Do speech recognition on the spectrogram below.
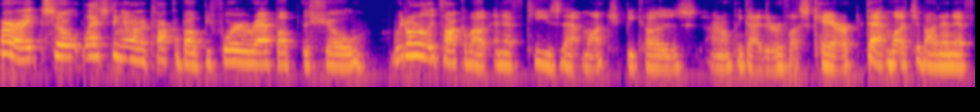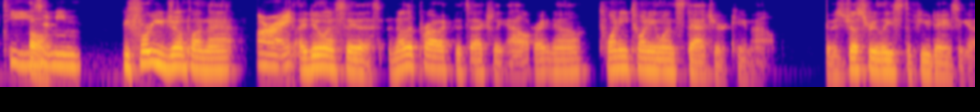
All right. So, last thing I want to talk about before we wrap up the show. We don't really talk about NFTs that much because I don't think either of us care that much about NFTs. Oh. I mean, before you jump on that, all right. I do want to say this. Another product that's actually out right now, 2021 Stature came out. It was just released a few days ago.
